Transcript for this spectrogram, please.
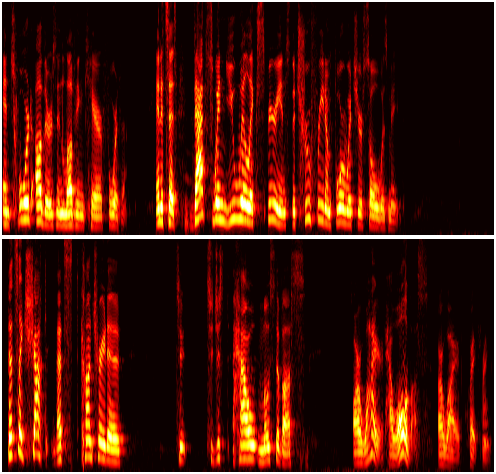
and toward others in loving care for them. And it says, that's when you will experience the true freedom for which your soul was made. That's like shocking. That's contrary to, to, to just how most of us are wired, how all of us are wired, quite frankly.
